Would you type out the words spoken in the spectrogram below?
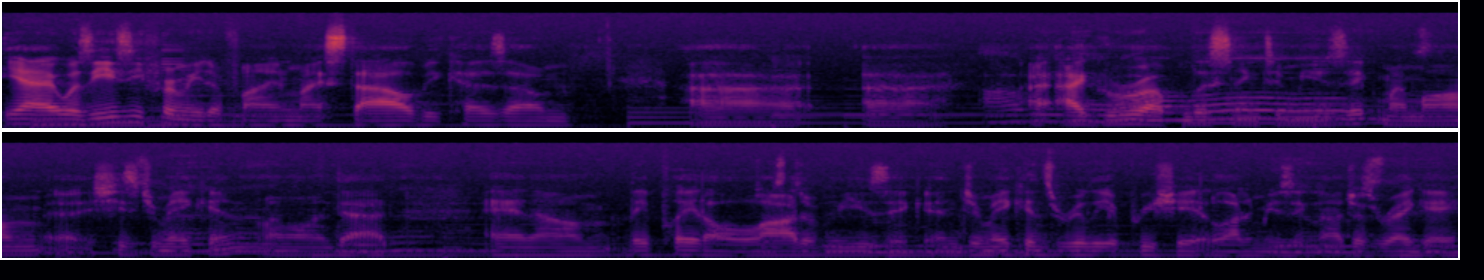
Yeah, it was easy for me to find my style because um, uh, uh, I, I, grew up listening to music. My mom, uh, she's Jamaican, my mom and dad, and um, they played a lot of music. And Jamaicans really appreciate a lot of music, not just reggae.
